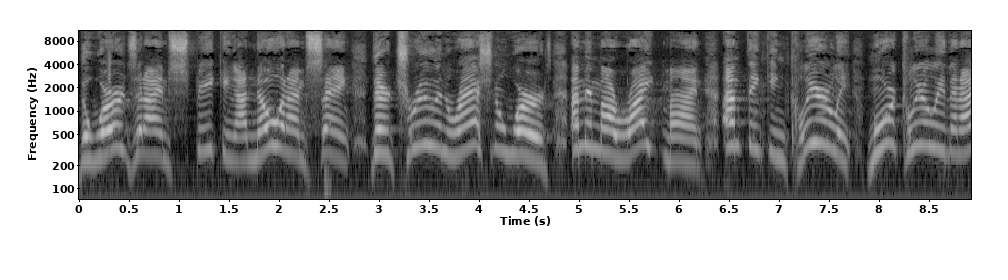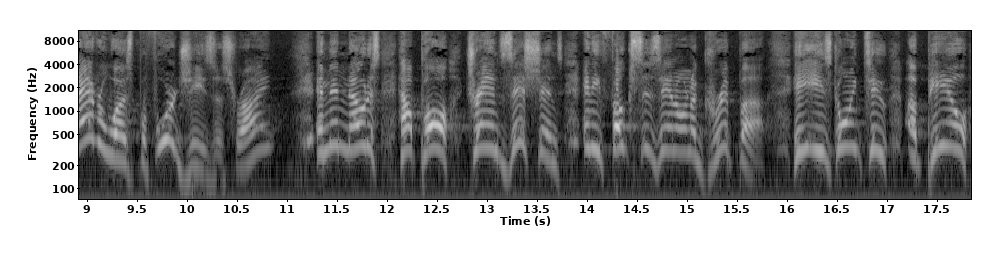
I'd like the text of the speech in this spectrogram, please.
The words that I am speaking, I know what I'm saying. They're true and rational words. I'm in my right mind. I'm thinking clearly, more clearly than I ever was before Jesus, right? And then notice how Paul transitions and he focuses in on Agrippa. He, he's going to appeal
